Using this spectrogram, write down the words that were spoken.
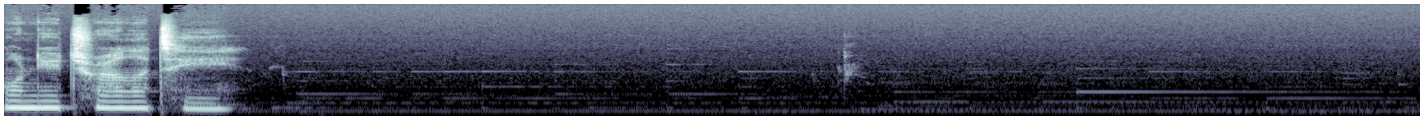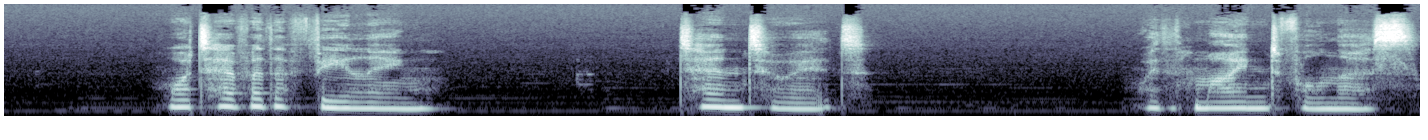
or neutrality. Whatever the feeling, tend to it with mindfulness.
